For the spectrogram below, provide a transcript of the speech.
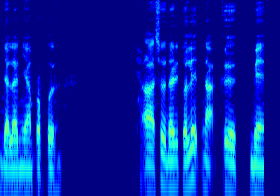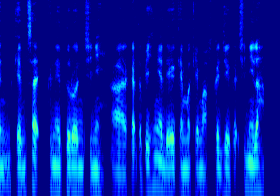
Jalan yang proper. Uh, so dari toilet nak ke band campsite kena turun sini. Uh, kat tepi sini ada kemah-kemah kerja kat sini lah.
